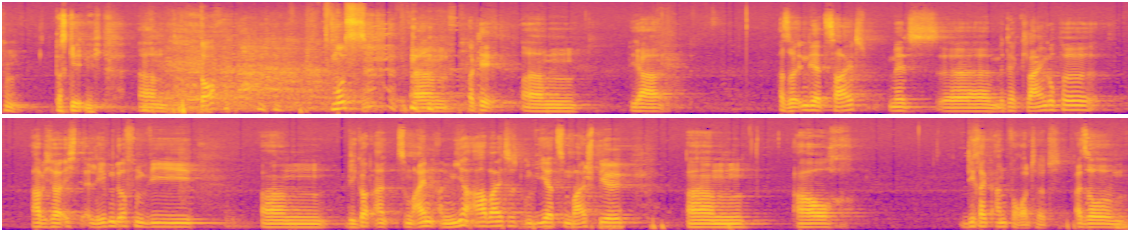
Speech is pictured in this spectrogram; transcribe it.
Hm, das geht nicht. Ähm, Doch muss. ähm, okay, ähm, ja, also in der Zeit mit, äh, mit der Kleingruppe habe ich ja echt erleben dürfen, wie, ähm, wie Gott an, zum einen an mir arbeitet und wie er zum Beispiel ähm, auch direkt antwortet. Also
